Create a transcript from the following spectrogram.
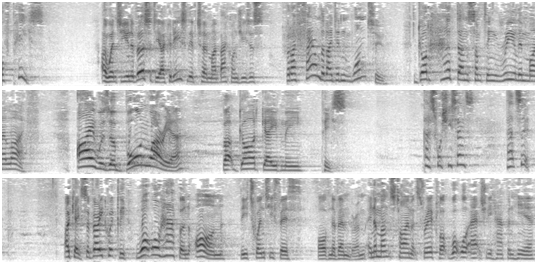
of peace. I went to university. I could easily have turned my back on Jesus, but I found that I didn't want to. God had done something real in my life. I was a born warrior, but God gave me peace. That's what she says. That's it. Okay, so very quickly, what will happen on the 25th of November. In a month's time at three o'clock, what will actually happen here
